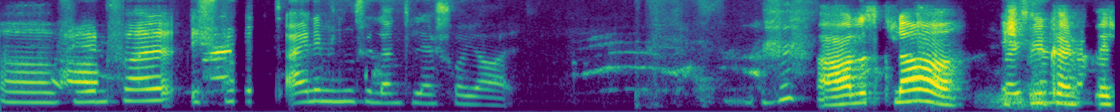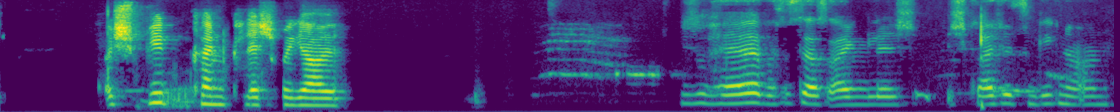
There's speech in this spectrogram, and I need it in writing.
auf jeden Fall, ich spiele jetzt eine Minute lang Clash Royale. Alles klar. Ich spiele kein Clash. Ich spiele kein Clash Royale. Wieso, hä? Was ist das eigentlich? Ich greife jetzt einen Gegner an.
